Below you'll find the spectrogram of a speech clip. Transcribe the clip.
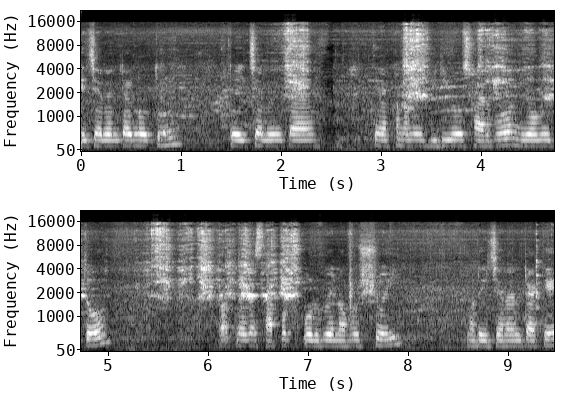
এই চ্যানেলটা নতুন। তো এই চ্যানেলটাতে এখন আমি ভিডিও ছাড়বো নিয়মিত। তো আপনারা সাপোর্ট করবেন অবশ্যই আমার এই চ্যানেলটাকে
